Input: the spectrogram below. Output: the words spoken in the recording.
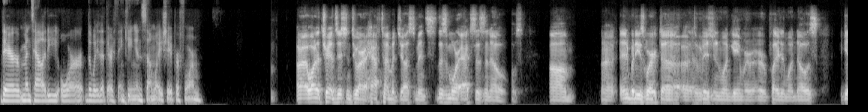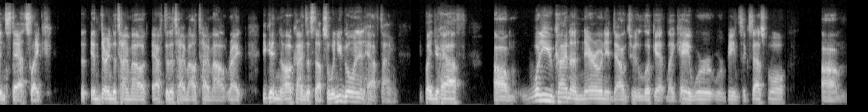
their mentality or the way that they're thinking in some way, shape, or form. All right, I want to transition to our halftime adjustments. This is more X's and O's. Um, uh, anybody who's worked a, a Division One game or, or, played in one knows getting stats like in during the timeout, after the timeout, timeout, right? You're getting all kinds of stuff. So when you go in at halftime, you played your half. Um, what are you kind of narrowing it down to to look at like, hey, we're we're being successful. Um,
